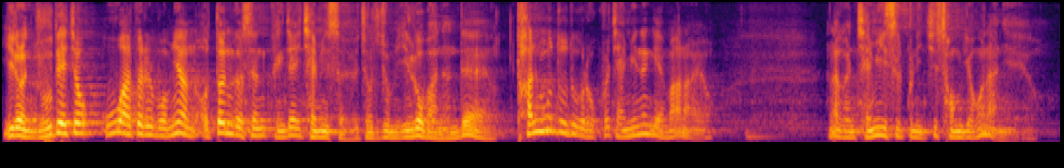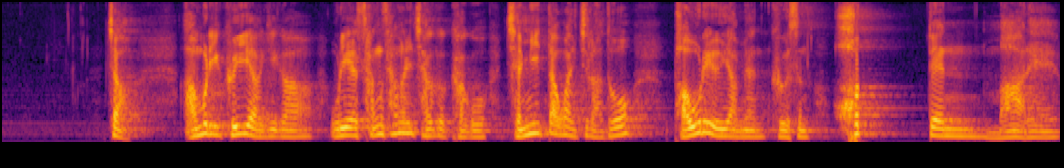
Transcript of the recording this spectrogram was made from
이런 유대적 우화들을 보면 어떤 것은 굉장히 재밌어요. 저도 좀 읽어봤는데 탈무드도 그렇고 재미있는 게 많아요. 그건 재미있을 뿐이지 성경은 아니에요. 자, 아무리 그 이야기가 우리의 상상을 자극하고 재미있다고 할지라도 바울에 의하면 그것은 헛된 말에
